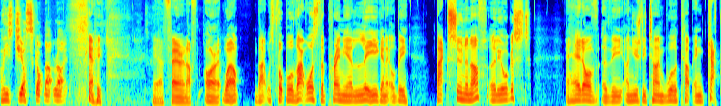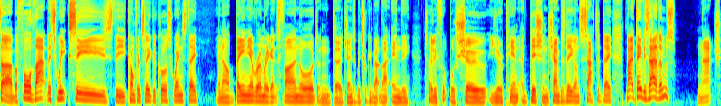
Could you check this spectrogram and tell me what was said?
oh he's just got that right. Yeah, yeah, fair enough. All right, well that was football. That was the Premier League, and it'll be back soon enough, early August ahead of the unusually timed World Cup in Qatar. Before that, this week sees the Conference League, of course, Wednesday in Albania, Roma against Feyenoord, and uh, James will be talking about that in the Totally Football Show European edition. Champions League on Saturday. Matt Davies Adams, Natch,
